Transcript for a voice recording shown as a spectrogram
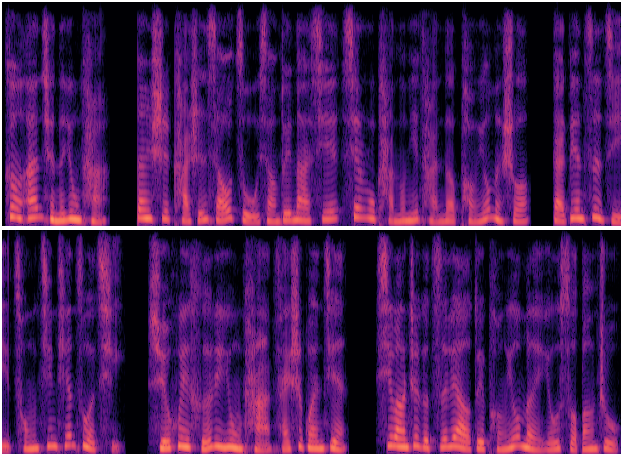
更安全的用卡。但是卡神小组想对那些陷入卡奴泥潭的朋友们说，改变自己从今天做起，学会合理用卡才是关键。希望这个资料对朋友们有所帮助。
